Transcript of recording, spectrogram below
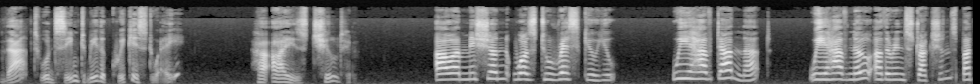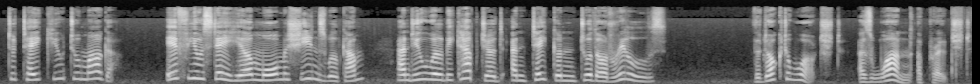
That would seem to be the quickest way. Her eyes chilled him. Our mission was to rescue you. We have done that. We have no other instructions but to take you to Maaga. If you stay here, more machines will come, and you will be captured and taken to the rills. The doctor watched as one approached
